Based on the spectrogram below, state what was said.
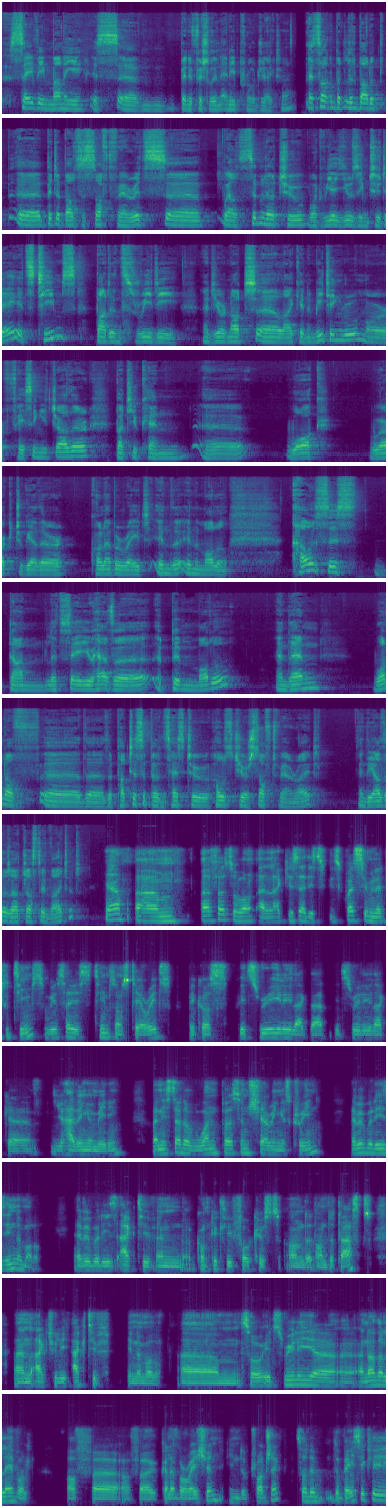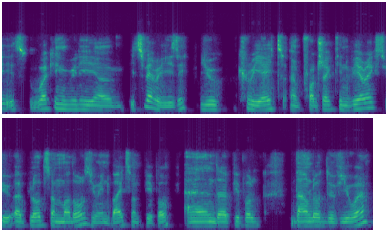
Saving money is um, beneficial in any project huh? let's talk a little about a, a bit about the software. It's uh, well similar to what we are using today. It's teams but in 3d and you're not uh, like in a meeting room or facing each other but you can uh, walk work together collaborate in the in the model how is this done? Let's say you have a, a BIM model, and then one of uh, the the participants has to host your software, right? And the others are just invited. Yeah. Um, uh, first of all, uh, like you said, it's it's quite similar to Teams. We say it's Teams on steroids because it's really like that. It's really like uh, you're having a meeting, but instead of one person sharing a screen, everybody is in the model everybody is active and completely focused on the on the tasks and actually active in the model. Um, so it's really uh, uh, another level of uh, of uh, collaboration in the project. So the, the basically it's working really. Uh, it's very easy. You create a project in Vrex. You upload some models. You invite some people, and uh, people download the viewer.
